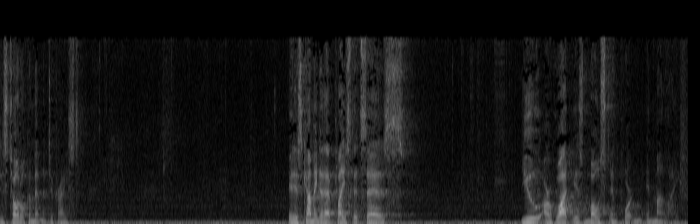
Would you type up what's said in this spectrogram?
It is total commitment to Christ. It is coming to that place that says, You are what is most important in my life.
